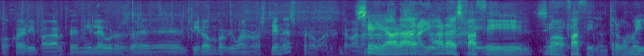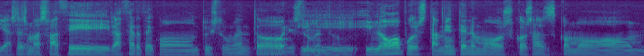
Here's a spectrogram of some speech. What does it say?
coger y pagarte mil euros del tirón, porque igual no los tienes, pero bueno, te van a Sí, ahora, van a ayudar ahora es fácil, Sí. bueno, fácil, entre comillas, es más fácil hacerte con tu instrumento, Buen instrumento. Y, y luego pues también tenemos cosas como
